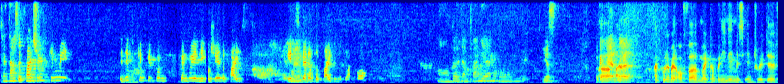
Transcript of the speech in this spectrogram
Ten thousand price. Can we? Is it? Can can can we negotiate the price instead of the price in the platform? Oh, good. I'm fine. Yeah. Yes. Okay. Uh, and, I, uh, I put up an offer. My company name is Intuitive.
